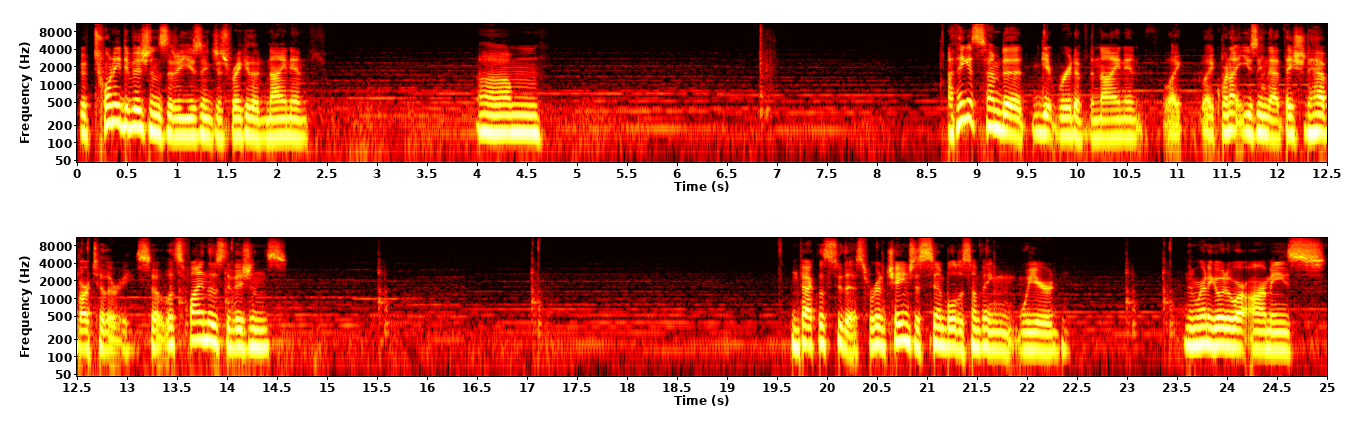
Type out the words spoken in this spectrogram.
We have 20 divisions that are using just regular 9 Inf. Um, I think it's time to get rid of the nine inf. Like, like we're not using that. They should have artillery. So let's find those divisions. In fact, let's do this. We're going to change the symbol to something weird. And then we're going to go to our armies,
